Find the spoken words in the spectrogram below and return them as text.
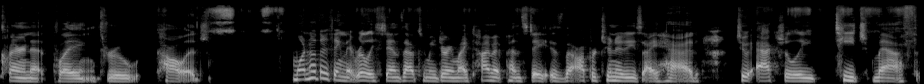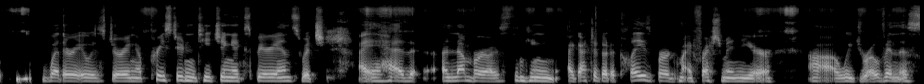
clarinet playing through college. One other thing that really stands out to me during my time at Penn State is the opportunities I had to actually teach math, whether it was during a pre student teaching experience, which I had a number. I was thinking I got to go to Claysburg my freshman year. Uh, we drove in this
